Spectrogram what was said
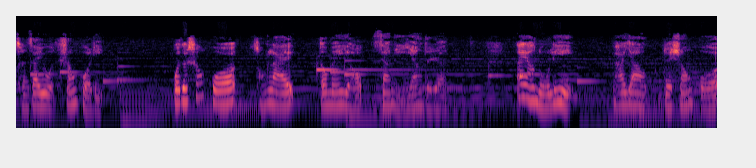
存在于我的生活里。我的生活从来都没有像你一样的人，那样努力，那样对生活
